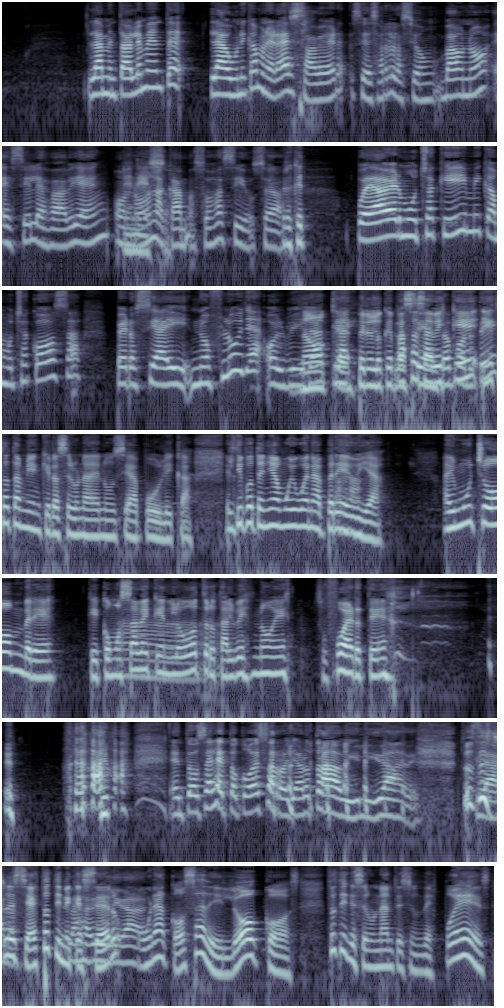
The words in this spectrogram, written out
lamentablemente la única manera de saber si esa relación va o no es si les va bien o En no en la cama. Eso es así, o sea, Pero es que puede haber mucha química, mucha cosa, pero si ahí no fluye, olvídate. No, claro, pero lo que pasa, ¿sabes siento por qué? Y esto también quiero hacer una denuncia pública. El tipo tenía muy buena previa. Hay mucho hombre que como sabe que en lo otro Ah. tal vez no es su fuerte, Entonces le tocó desarrollar otras habilidades. entonces Claro, yo decía, esto tiene que ser una cosa de locos. Esto tiene que ser un antes y un después.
